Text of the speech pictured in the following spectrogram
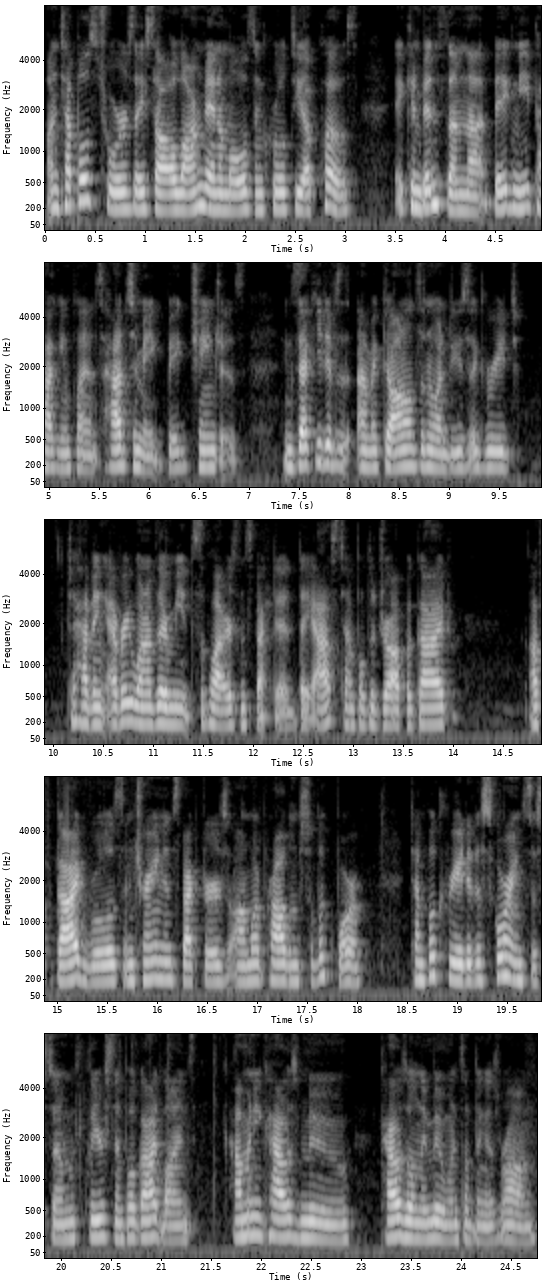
On Temple's tours, they saw alarmed animals and cruelty up close. It convinced them that big meatpacking plants had to make big changes. Executives at McDonald's and Wendy's agreed to having every one of their meat suppliers inspected. They asked Temple to draw up a guide up guide rules and train inspectors on what problems to look for. Temple created a scoring system with clear, simple guidelines. How many cows moo? Cows only moo when something is wrong.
